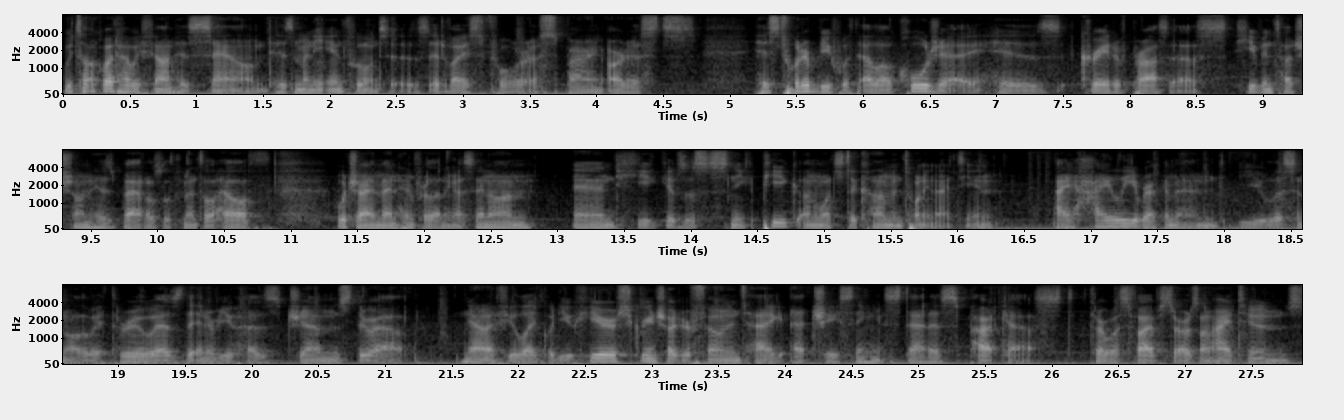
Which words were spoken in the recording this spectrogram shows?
We talk about how he found his sound, his many influences, advice for aspiring artists, his Twitter beef with LL Cool J, his creative process. He even touched on his battles with mental health, which I commend him for letting us in on, and he gives us a sneak peek on what's to come in 2019. I highly recommend you listen all the way through as the interview has gems throughout. Now, if you like what you hear, screenshot your phone and tag at Chasing Status Podcast. Throw us five stars on iTunes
